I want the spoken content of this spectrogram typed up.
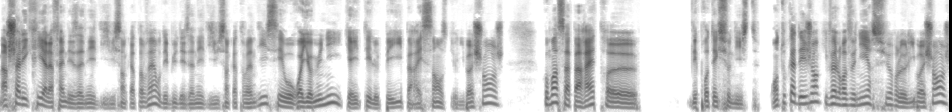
Marshall écrit à la fin des années 1880, au début des années 1890, et au Royaume-Uni, qui a été le pays par essence du libre-échange, commencent à apparaître euh, des protectionnistes, ou en tout cas des gens qui veulent revenir sur le libre-échange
